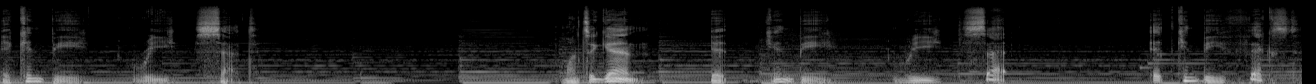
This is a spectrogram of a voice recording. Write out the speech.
it can be reset. Once again, it can be reset. It can be fixed,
